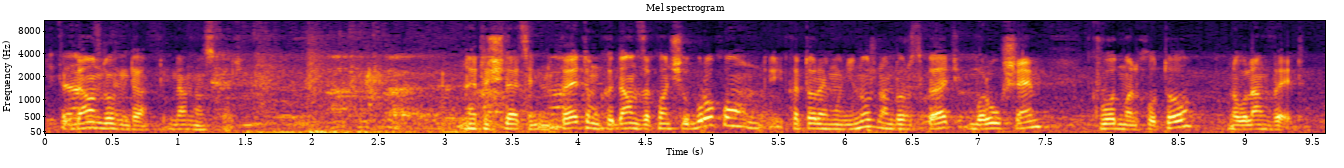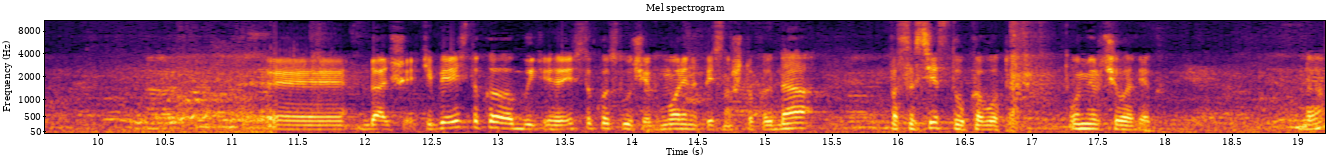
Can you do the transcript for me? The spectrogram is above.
И Тогда тогда он должен, сказать. да, тогда надо сказать. Это считается. Поэтому, когда он закончил броху, он, которая ему не нужна, он должен сказать Барух Шем, Квод Мальхуто, Наулам Вед. Э, дальше. Теперь есть такое, э, есть такой случай. В море написано, что когда по соседству у кого-то умер человек, да,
